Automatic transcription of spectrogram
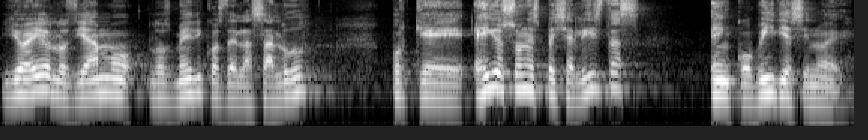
yo a ellos los llamo los médicos de la salud, porque ellos son especialistas en COVID-19.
